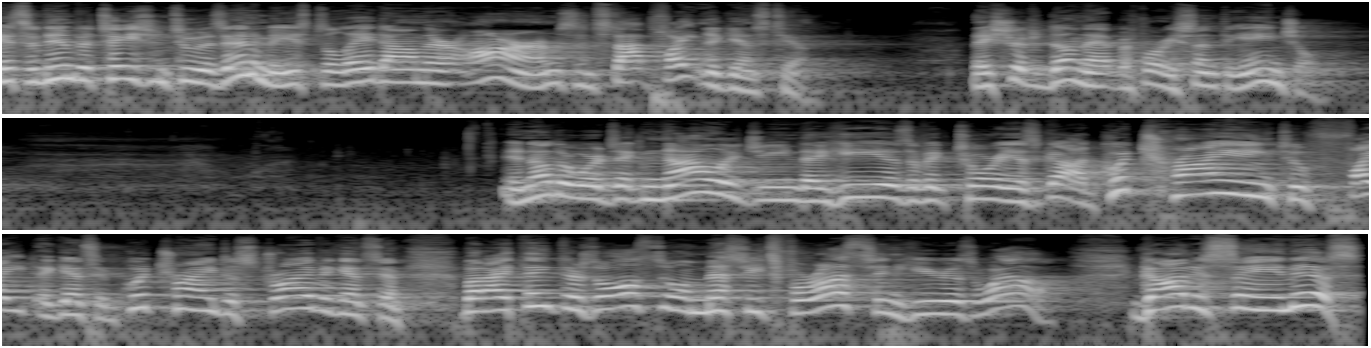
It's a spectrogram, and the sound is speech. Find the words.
it's an invitation to his enemies to lay down their arms and stop fighting against him. They should have done that before he sent the angel. In other words, acknowledging that he is a victorious God. Quit trying to fight against him. Quit trying to strive against him. But I think there's also a message for us in here as well. God is saying this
